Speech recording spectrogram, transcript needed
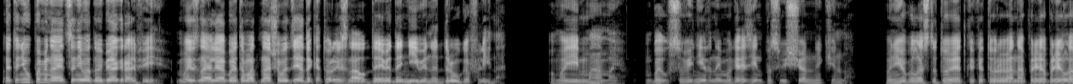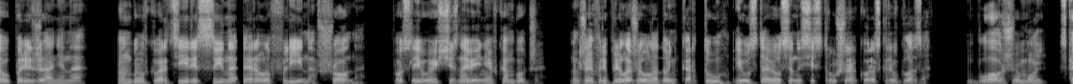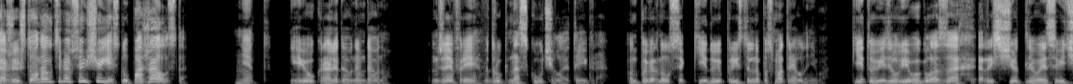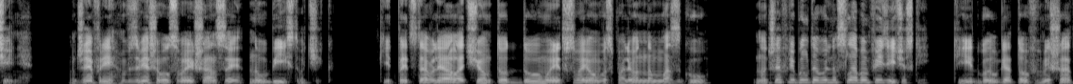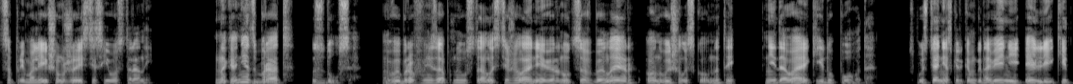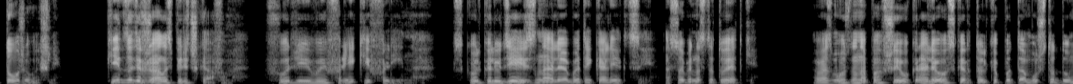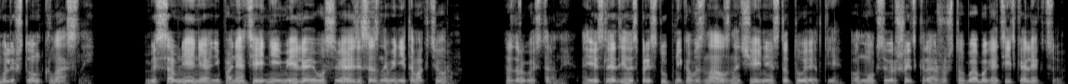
Это не упоминается ни в одной биографии. Мы знали об этом от нашего деда, который знал Дэвида Нивина, друга Флина. У моей мамы был сувенирный магазин, посвященный кино. У нее была статуэтка, которую она приобрела у парижанина. Он был в квартире сына Эрла Флина, Шона, после его исчезновения в Камбодже. Джеффри приложил ладонь к рту и уставился на сестру, широко раскрыв глаза. «Боже мой! Скажи, что она у тебя все еще есть, ну, пожалуйста!» «Нет, ее украли давным-давно». Джеффри вдруг наскучила эта игра. Он повернулся к Киду и пристально посмотрел на него. Кит увидел в его глазах расчетливое свечение. Джеффри взвешивал свои шансы на убийство Чик. Кит представлял, о чем тот думает в своем воспаленном мозгу. Но Джеффри был довольно слабым физически. Кит был готов вмешаться при малейшем жесте с его стороны. Наконец брат сдулся. Выбрав внезапную усталость и желание вернуться в Бел-Эйр, он вышел из комнаты, не давая Киду повода. Спустя несколько мгновений Элли и Кит тоже вышли. Кит задержалась перед шкафом. Фуриевые фрики Флина. Сколько людей знали об этой коллекции, особенно статуэтки. Возможно, напавшие украли Оскар только потому, что думали, что он классный. Без сомнения, они понятия не имели о его связи со знаменитым актером. С другой стороны, если один из преступников знал значение статуэтки, он мог совершить кражу, чтобы обогатить коллекцию.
